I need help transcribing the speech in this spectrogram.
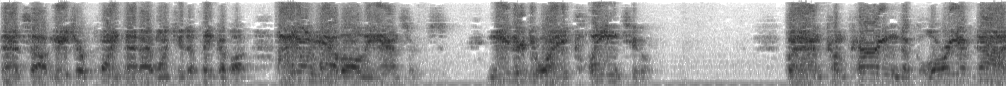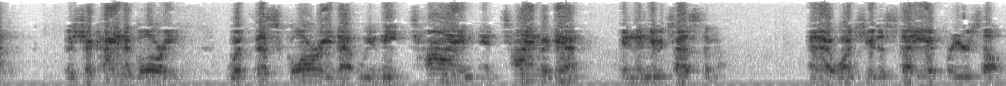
That's a major point that I want you to think about. I don't have all the answers. Neither do I claim to. But I'm comparing the glory of God, the Shekinah glory, with this glory that we meet time and time again in the New Testament. And I want you to study it for yourself.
